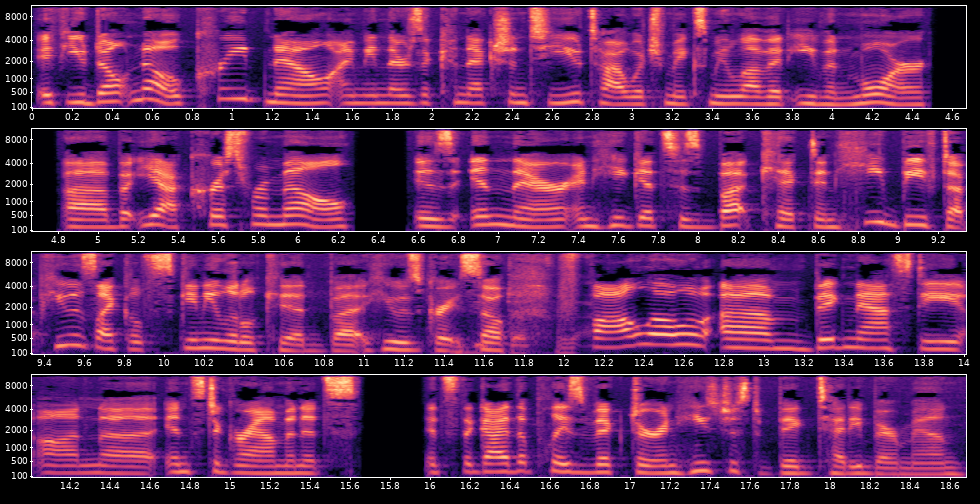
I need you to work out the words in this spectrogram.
if you don't know, Creed now, I mean, there's a connection to Utah, which makes me love it even more. Uh, but yeah, Chris Ramel is in there and he gets his butt kicked and he beefed up. He was like a skinny little kid, but he was great. So follow um, Big Nasty on uh, Instagram and it's it's the guy that plays Victor and he's just a big teddy bear man.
